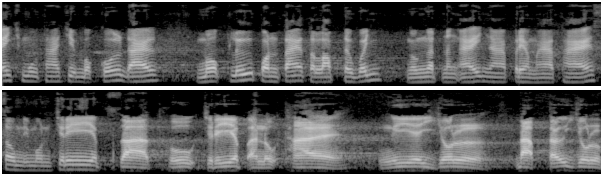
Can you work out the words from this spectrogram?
ឯងឈ្មោះថាជាបុគ្គលដែល មកភ្លឺប៉ុន្តែត្រឡប់ទៅវិញងងឹតនឹងឯងណាព្រះមហាថែសូមនិមន្តជ្រាបសាធុជ្រាបអនុថែងាយយល់ដាប់ទៅយល់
